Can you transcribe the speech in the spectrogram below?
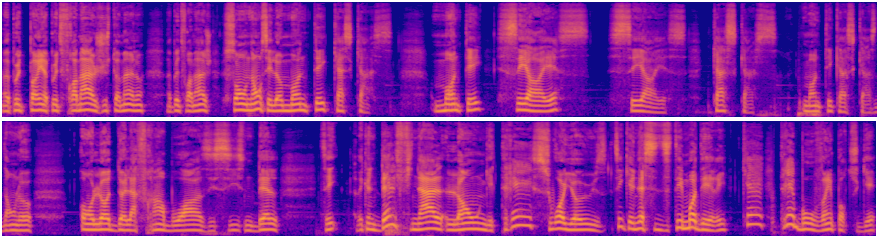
un peu de pain, un peu de fromage, justement, un peu de fromage. Son nom, c'est le Monte Cascas. Monte, C-A-S, C-A-S. Cascas. Monte Cascas. Donc là, on a de la framboise ici. C'est une belle, tu sais, avec une belle finale longue et très soyeuse, tu sais, qui a une acidité modérée. Très beau vin portugais,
